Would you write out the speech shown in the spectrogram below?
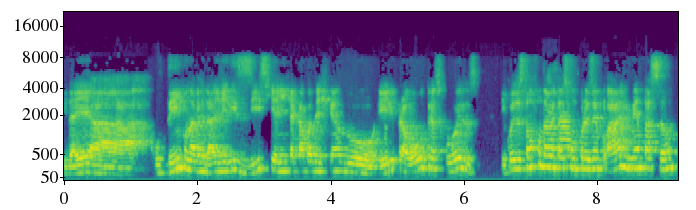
E daí a, o tempo, na verdade, ele existe e a gente acaba deixando ele para outras coisas e coisas tão fundamentais como, por exemplo, a alimentação.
